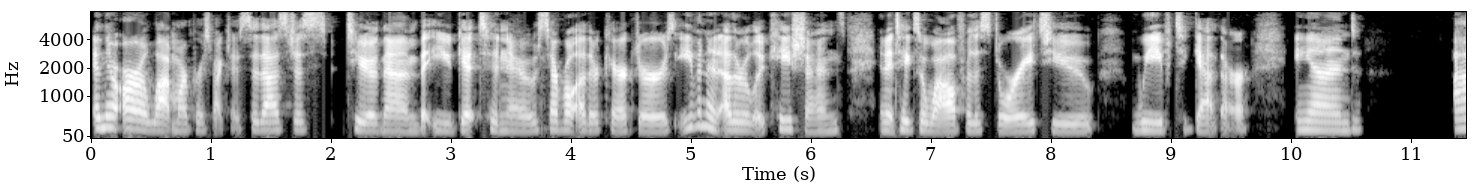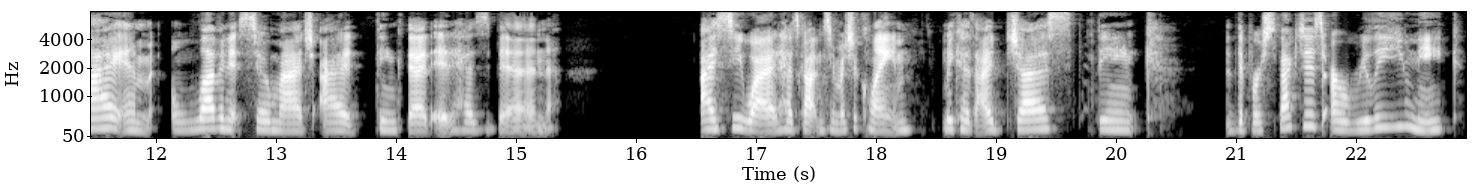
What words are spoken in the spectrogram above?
And there are a lot more perspectives. So that's just two of them, but you get to know several other characters, even in other locations. And it takes a while for the story to weave together. And I am loving it so much. I think that it has been, I see why it has gotten so much acclaim because I just think the perspectives are really unique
